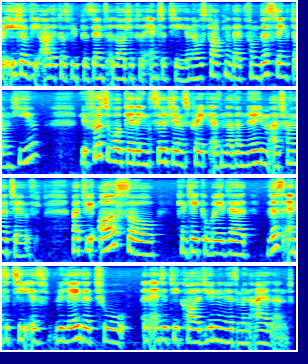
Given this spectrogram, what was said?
where each of the articles represents a logical entity. And I was talking that from this link down here, we're first of all getting Sir James Craig as another name alternative, but we also can take away that this entity is related to an entity called Unionism in Ireland.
